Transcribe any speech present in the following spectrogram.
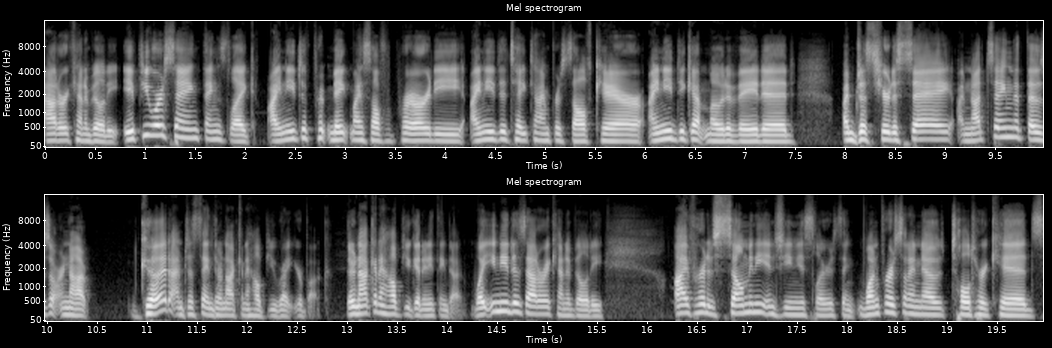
outer accountability. If you are saying things like I need to make myself a priority, I need to take time for self care, I need to get motivated. I'm just here to say I'm not saying that those are not good. I'm just saying they're not going to help you write your book. They're not going to help you get anything done. What you need is outer accountability. I've heard of so many ingenious lawyers think. One person I know told her kids,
